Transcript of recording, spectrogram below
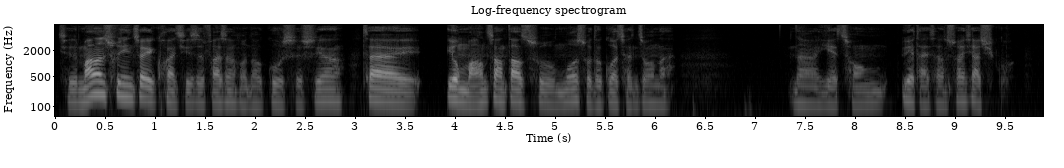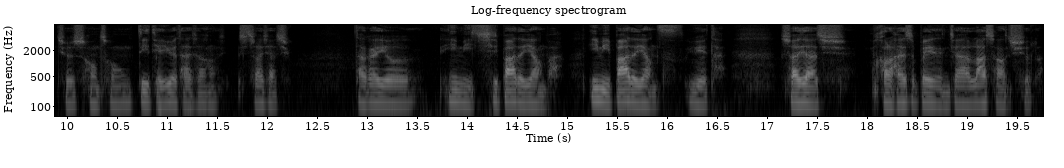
其实盲人出行这一块，其实发生很多故事。实际上，在用盲杖到处摸索的过程中呢，那也从月台上摔下去过，就是从从地铁月台上摔下去，大概有一米七八的样吧，一米八的样子月台摔下去，后来还是被人家拉上去了。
